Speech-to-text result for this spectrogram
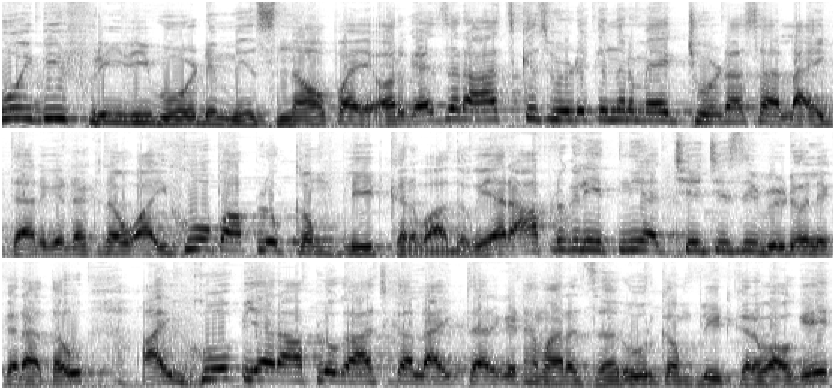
कोई भी फ्री रिवॉर्ड मिस ना हो पाए। और गैस आज के इस वीडियो के अंदर मैं एक छोटा सा लाइक टारगेट रख रहा हूँ। आई होप आप लोग कंप्लीट करवा दोगे। यार, आप लोग के लिए इतनी अच्छी अच्छी सी वीडियो लेकर आता हूँ। आई होप यार आप लोग आज का लाइक टारगेट हमारा ज़रूर कंप्लीट करवाओगे।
